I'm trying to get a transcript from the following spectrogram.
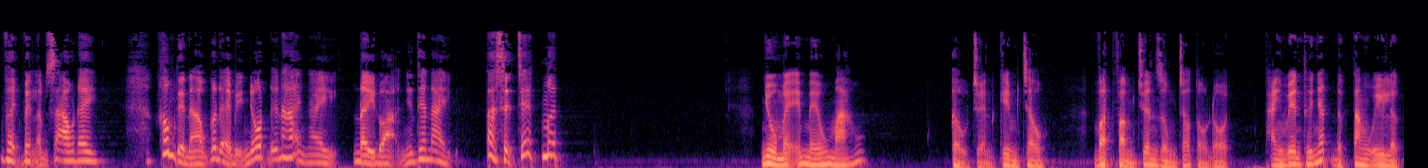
Vậy phải làm sao đây? Không thể nào cứ để bị nhốt đến hai ngày đầy đoạn như thế này. Ta sẽ chết mất. Nhô Mễ mếu máu. Cầu truyền Kim Châu. Vật phẩm chuyên dùng cho tổ đội. Thành viên thứ nhất được tăng uy lực,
